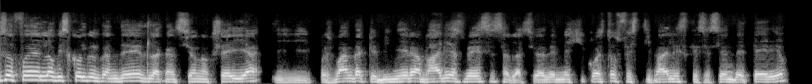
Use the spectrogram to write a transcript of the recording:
Eso fue Love is Dead, la canción Oxeya, y pues banda que viniera varias veces a la Ciudad de México, a estos festivales que se hacían de etéreo,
